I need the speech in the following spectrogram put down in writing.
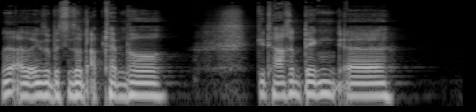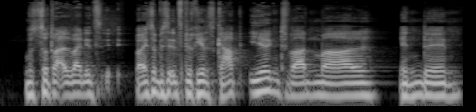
Ne, also irgendwie so ein bisschen so ein Abtempo Gitarrending, äh, muss total, also war ich so ein bisschen inspiriert. Es gab irgendwann mal in den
